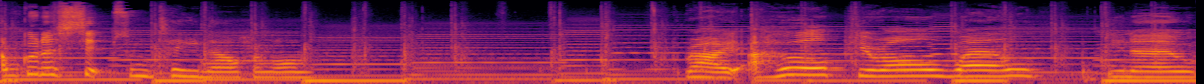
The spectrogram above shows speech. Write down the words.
I'm gonna sip some tea now, hang on. Right, I hope you're all well, you know.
